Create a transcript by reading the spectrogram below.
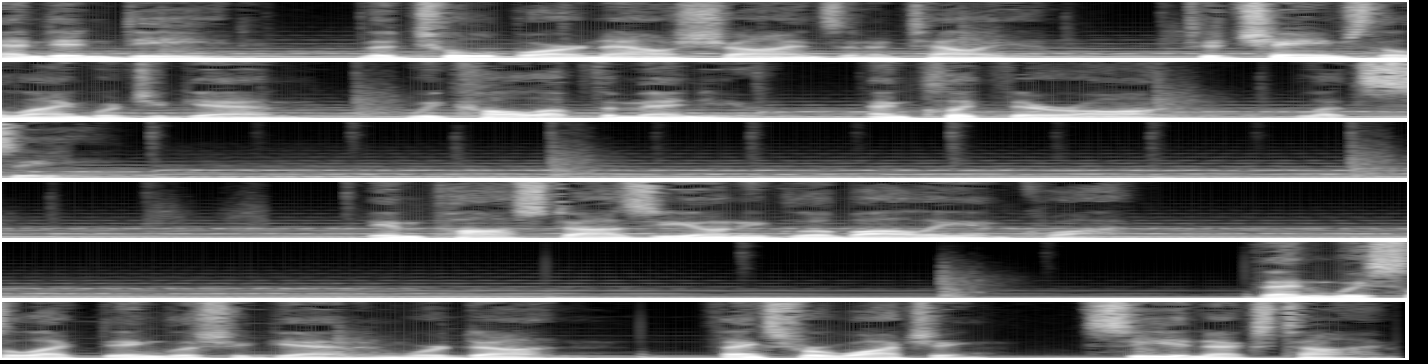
And indeed, the toolbar now shines in Italian. To change the language again, we call up the menu, and click thereon, let's see. Impostazione globali in quad. Then we select English again and we're done. Thanks for watching, see you next time.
